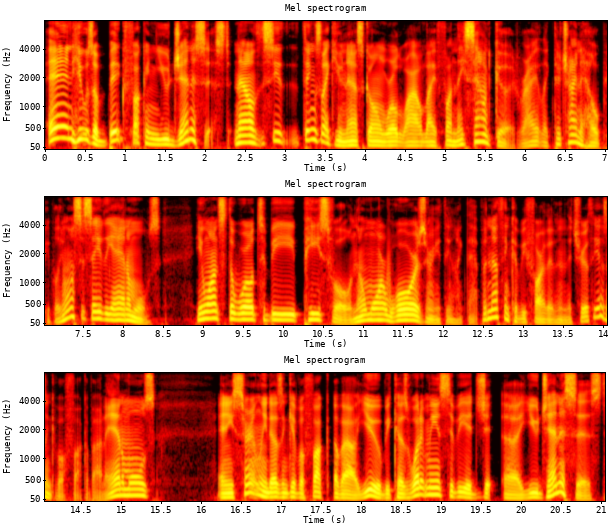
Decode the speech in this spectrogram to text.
and he was a big fucking eugenicist. Now, see, things like UNESCO and World Wildlife Fund, they sound good, right? Like they're trying to help people. He wants to save the animals. He wants the world to be peaceful, no more wars or anything like that. But nothing could be farther than the truth. He doesn't give a fuck about animals and he certainly doesn't give a fuck about you because what it means to be a uh, eugenicist.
